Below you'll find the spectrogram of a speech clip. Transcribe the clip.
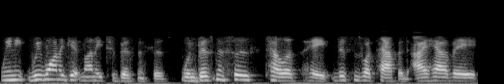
we need, we want to get money to businesses. When businesses tell us, hey, this is what's happened. I have a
